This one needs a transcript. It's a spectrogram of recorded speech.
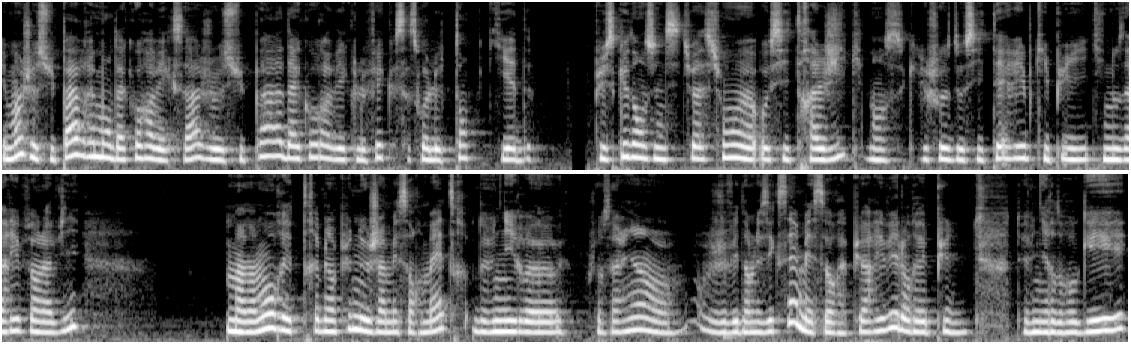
Et moi, je suis pas vraiment d'accord avec ça. Je suis pas d'accord avec le fait que ça soit le temps qui aide. Puisque dans une situation euh, aussi tragique, dans quelque chose d'aussi terrible qui, qui nous arrive dans la vie, ma maman aurait très bien pu ne jamais s'en remettre, devenir, euh, j'en sais rien, euh, je vais dans les excès, mais ça aurait pu arriver. Elle aurait pu devenir droguée,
